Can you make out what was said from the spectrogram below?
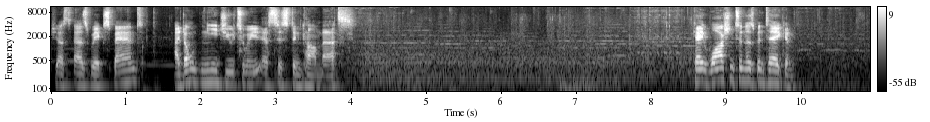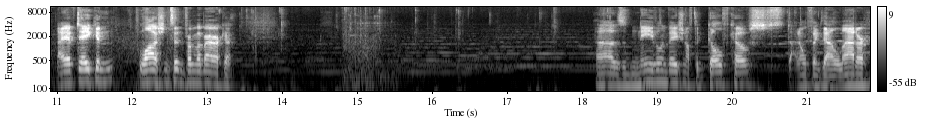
Just as we expand. I don't need you to assist in combat. Okay, Washington has been taken. I have taken Washington from America. Uh, there's a naval invasion off the Gulf Coast. I don't think that'll matter.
